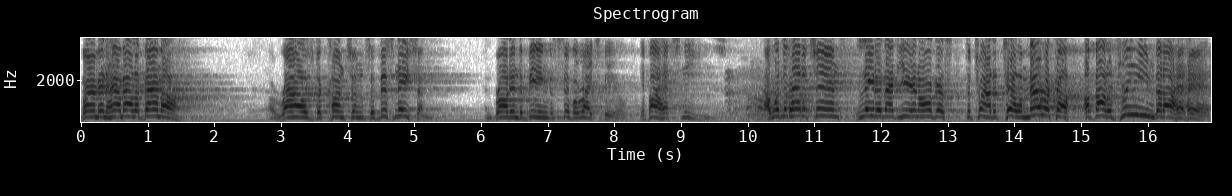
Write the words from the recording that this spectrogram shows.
Birmingham, Alabama, aroused the conscience of this nation and brought into being the Civil Rights Bill. If I had sneezed, I wouldn't have had a chance later that year in August to try to tell America about a dream that I had had.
